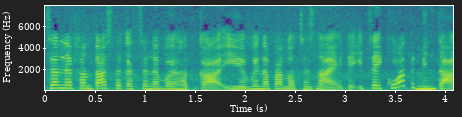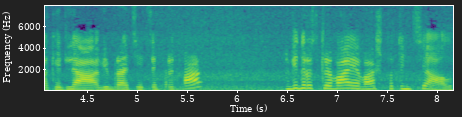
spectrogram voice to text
це не фантастика, це не вигадка, і ви напевно це знаєте. І цей код мінтаки для вібрації цифри 2, він розкриває ваш потенціал.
